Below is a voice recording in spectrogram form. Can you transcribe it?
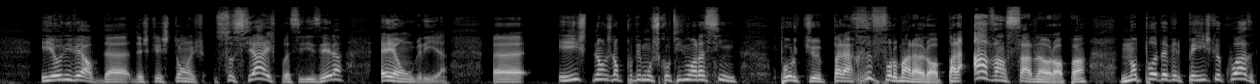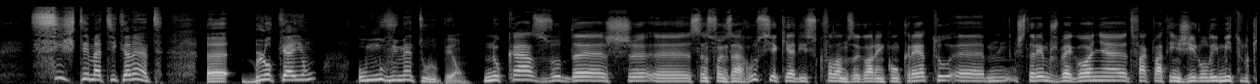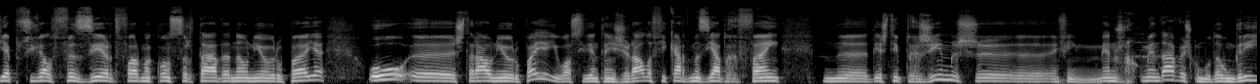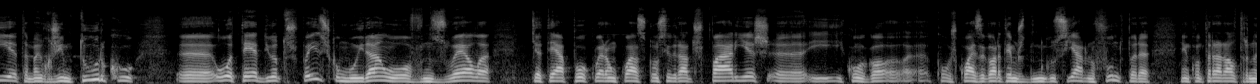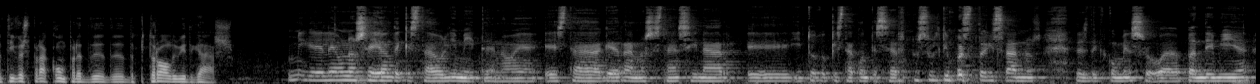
E ao nível da, das questões sociais, por assim dizer, é a Hungria. Uh, e isto nós não podemos continuar assim, porque para reformar a Europa, para avançar na Europa, não pode haver países que quase sistematicamente uh, bloqueiam o movimento europeu. No caso das uh, sanções à Rússia, que é disso que falamos agora em concreto, uh, estaremos, Begonha, de facto, a atingir o limite do que é possível fazer de forma concertada na União Europeia? Ou uh, estará a União Europeia e o Ocidente em geral a ficar demasiado refém deste tipo de regimes, enfim, menos recomendáveis, como o da Hungria, também o regime turco, ou até de outros países, como o Irão ou a Venezuela? que até há pouco eram quase considerados párias uh, e, e com, agora, com, os quais agora temos de negociar, no fundo, para encontrar alternativas para a compra de, de, de petróleo e de gás? Miguel, eu non sei onde que está o límite, non é? Esta guerra nos está a ensinar eh, e todo o que está a acontecer nos últimos dois anos, desde que comenzou a pandemia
